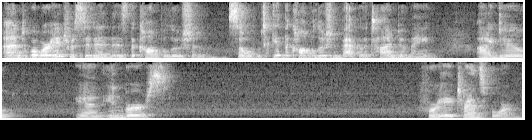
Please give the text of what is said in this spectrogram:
and what we're interested in is the convolution. So to get the convolution back in the time domain, I do an inverse Fourier transform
